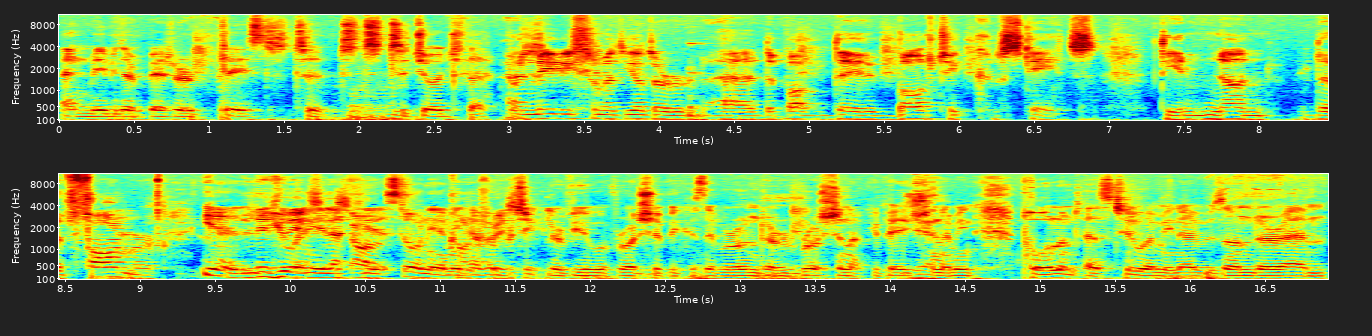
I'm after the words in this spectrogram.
and maybe they're better placed to, to, to judge that. But and maybe some of the other uh, the the Baltic states, the non the former yeah Lithuania, Latvia, Estonia. I mean, countries. have a particular view of Russia because they were under Russian occupation. Yeah. I mean, Poland has too. I mean, I was under um,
